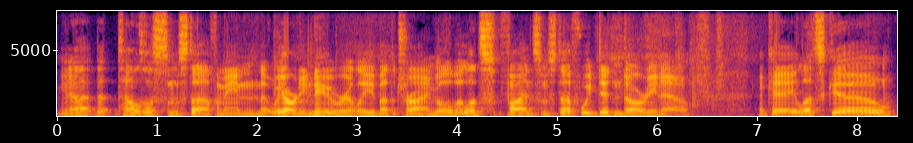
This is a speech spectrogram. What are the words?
you know, that, that tells us some stuff. I mean, that we already knew, really, about the triangle, but let's find some stuff we didn't already know. Okay, let's go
